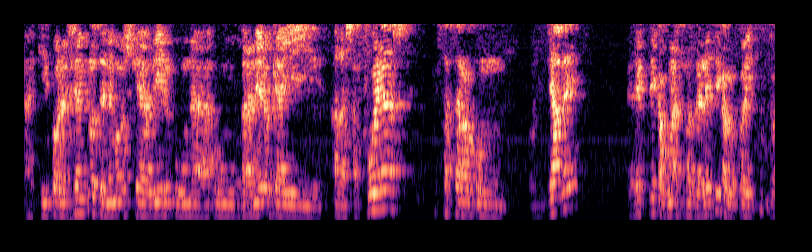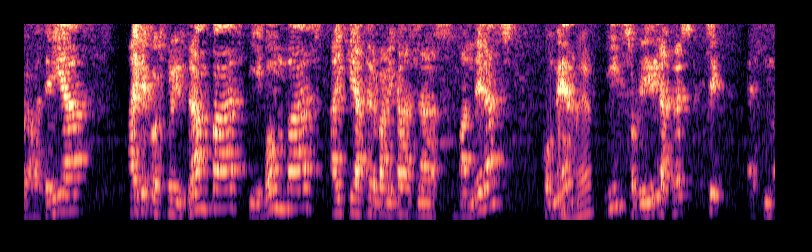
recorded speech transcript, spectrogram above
Aquí, por ejemplo, tenemos que abrir una- un granero que hay a las afueras. Está cerrado con, con llave eléctrica, alguna cerradura eléctrica, lo cual encuentra una batería. Hay que construir trampas y bombas. Hay que hacer barricadas en las banderas. Comer, Comer. y sobrevivir a tres. Sí, es una-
